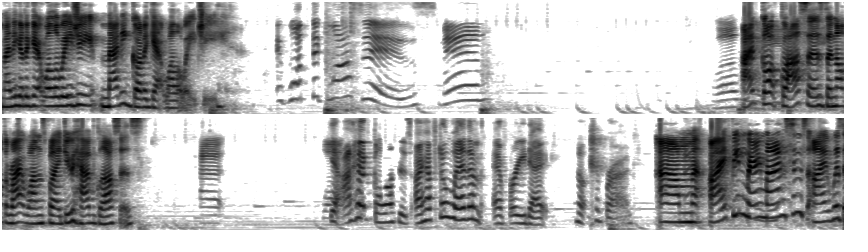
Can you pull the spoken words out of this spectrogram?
Maddie gotta get Waluigi. Maddie gotta get Waluigi. I've got glasses. They're not the right ones, but I do have glasses. Yeah, I have glasses. I have to wear them every day. Not to brag. Um, I've been wearing mine since I was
